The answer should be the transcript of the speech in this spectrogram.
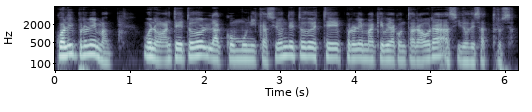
¿Cuál es el problema? Bueno, ante de todo, la comunicación de todo este problema que voy a contar ahora ha sido desastrosa.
